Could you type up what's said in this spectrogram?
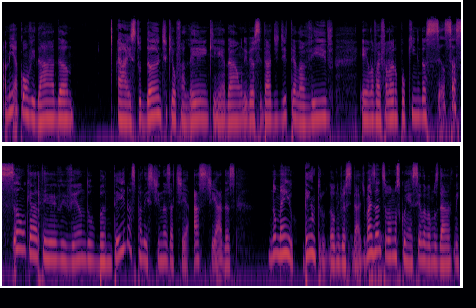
a minha convidada, a estudante que eu falei, que é da Universidade de Tel Aviv, ela vai falar um pouquinho da sensação que ela teve vendo bandeiras palestinas hasteadas no meio, dentro da universidade. Mas antes vamos conhecê-la, vamos dar-lhe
